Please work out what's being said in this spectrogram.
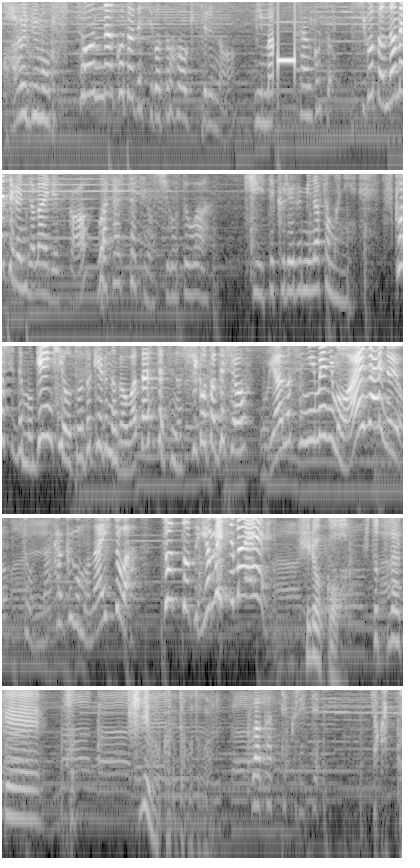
帰ります。そんなことで仕事放棄するの？今さんこそ仕事舐めてるんじゃないですか？私たちの仕事は聞いてくれる皆様に少しでも元気を届けるのが私たちの仕事でしょ。親の死に目にも会えないのよ。そんな覚悟もない人はとっととやめしまひろこ一つだけはっきり分かったことがある。え分かってくれてよかった。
